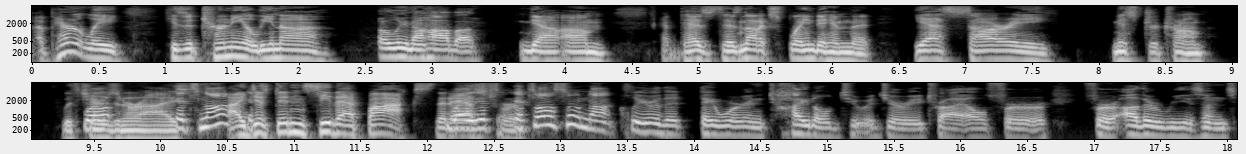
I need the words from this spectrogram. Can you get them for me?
Apparently, his attorney, Alina, Alina Habba. yeah, um, has has not explained to him that, yes, sorry, Mr. Trump, with Well, tears in her eyes. It's not. I it's- just didn't see that box that right. asked It's, for. it's also not clear that they were entitled to a jury trial for for other reasons.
